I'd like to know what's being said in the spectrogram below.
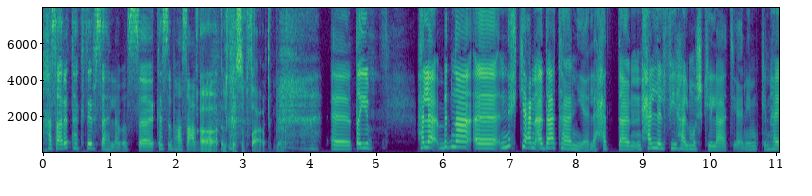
خسارتها كثير سهلة بس كسبها صعب آه الكسب صعب نعم آه، طيب هلأ بدنا آه، نحكي عن أداة تانية لحتى نحلل فيها المشكلات. يعني ممكن هاي.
